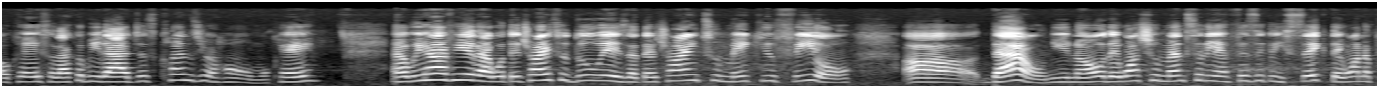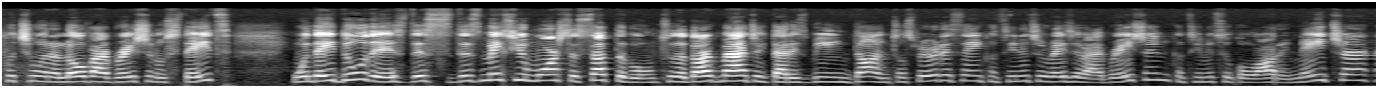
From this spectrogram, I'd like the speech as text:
Okay, so that could be that. Just cleanse your home, okay? And we have here that what they're trying to do is that they're trying to make you feel uh, down, you know? They want you mentally and physically sick. They want to put you in a low vibrational state when they do this, this this makes you more susceptible to the dark magic that is being done. So spirit is saying continue to raise your vibration, continue to go out in nature,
